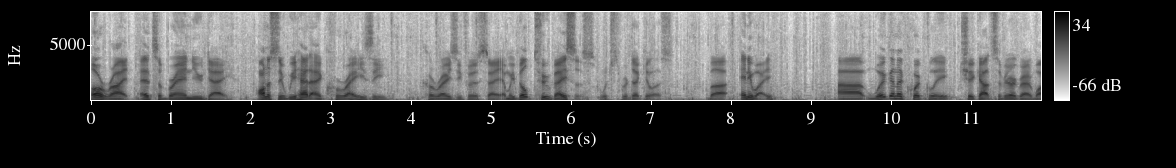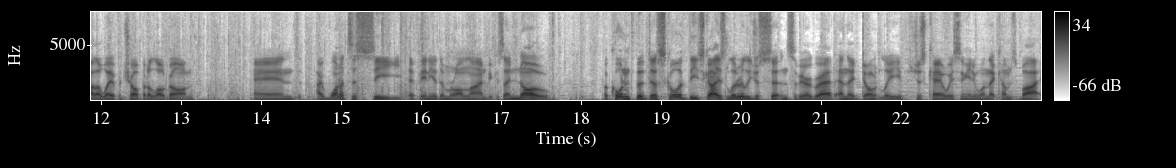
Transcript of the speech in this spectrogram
Alright, it's a brand new day. Honestly, we had a crazy, crazy first day, and we built two bases, which is ridiculous. But anyway, uh, we're gonna quickly check out Severograd while I wait for Chopper to log on. And I wanted to see if any of them are online, because I know, according to the Discord, these guys literally just sit in Severograd and they don't leave, just KOSing anyone that comes by.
